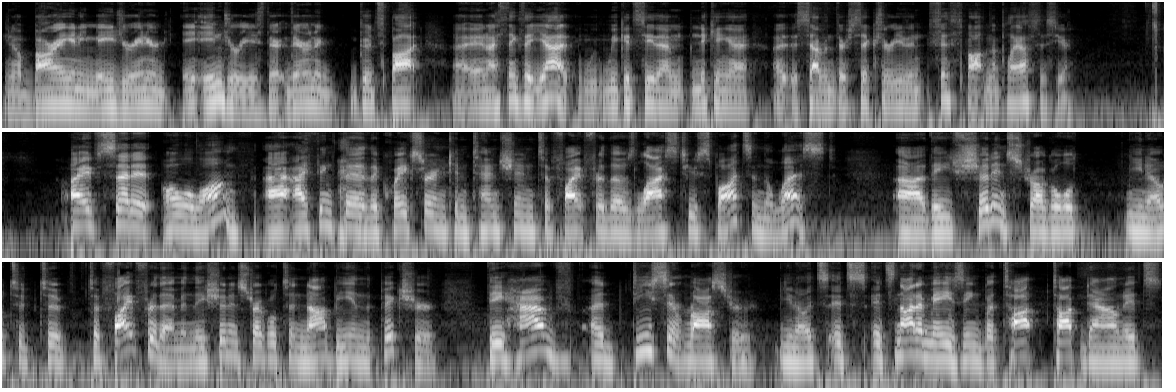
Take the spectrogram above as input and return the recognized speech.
you know, barring any major injuries, they're, they're in a good spot. Uh, and I think that, yeah, we, we could see them nicking a, a seventh or sixth or even fifth spot in the playoffs this year. I've said it all along. I, I think the, the Quakes are in contention to fight for those last two spots in the West. Uh, they shouldn't struggle, you know, to, to, to fight for them, and they shouldn't struggle to not be in the picture. They have a decent roster. You know, it's it's it's not amazing, but top top down, it's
